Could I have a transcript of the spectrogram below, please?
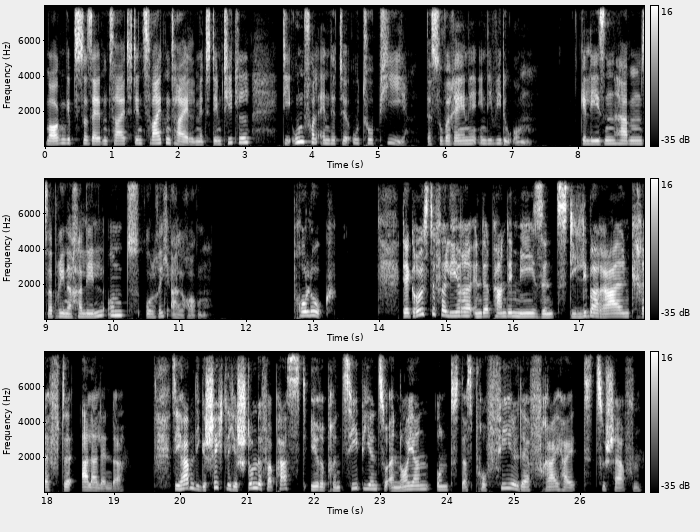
Morgen gibt's zur selben Zeit den zweiten Teil mit dem Titel Die unvollendete Utopie, das souveräne Individuum. Gelesen haben Sabrina Khalil und Ulrich Allroggen. Prolog Der größte Verlierer in der Pandemie sind die liberalen Kräfte aller Länder. Sie haben die geschichtliche Stunde verpasst, ihre Prinzipien zu erneuern und das Profil der Freiheit zu schärfen.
